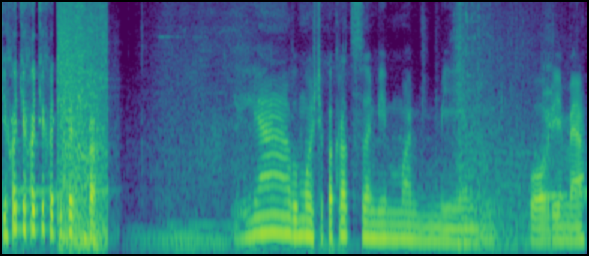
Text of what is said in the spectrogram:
Тихо, тихо, тихо, тихо, тихо. Ля, вы можете пократаться мимо мин. Вовремя.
